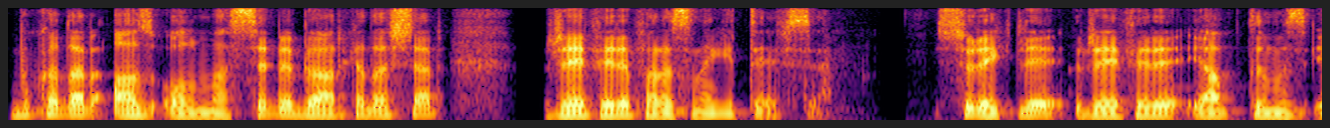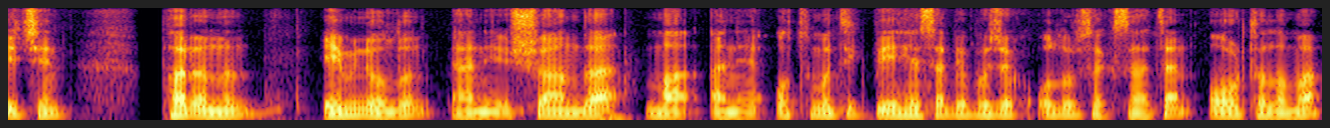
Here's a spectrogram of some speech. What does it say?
bu kadar az olmaz sebebi arkadaşlar RPR parasına gitti hepsi sürekli refere yaptığımız için paranın emin olun yani şu anda hani otomatik bir hesap yapacak olursak zaten ortalama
